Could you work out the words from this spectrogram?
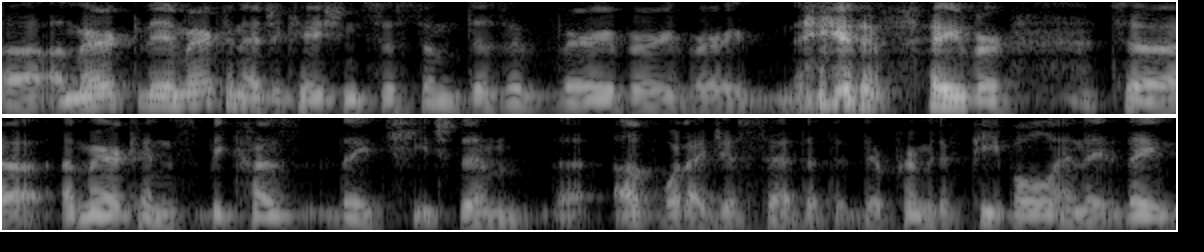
uh, America, the American education system does a very, very, very negative favor to Americans because they teach them uh, of what I just said that they're primitive people and they, they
